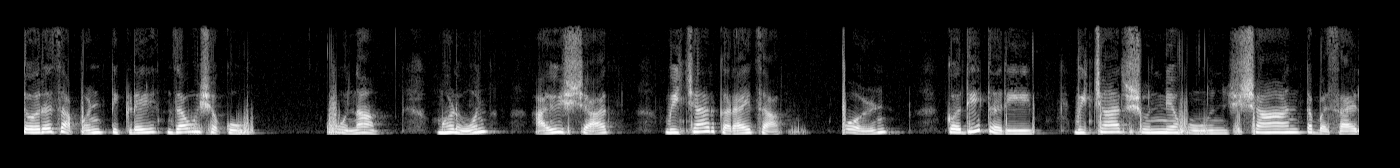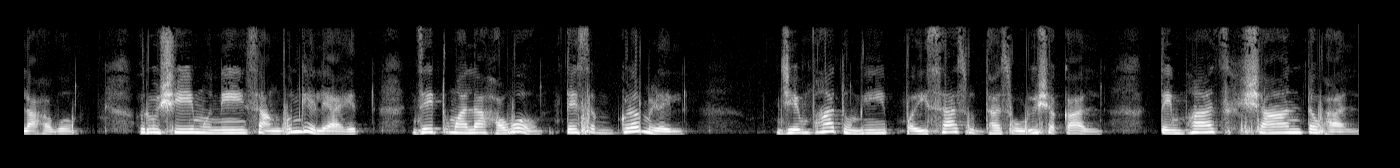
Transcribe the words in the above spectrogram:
तरच आपण तिकडे जाऊ शकू. हो ना? म्हणून आयुष्यात विचार करायचा. पण कधीतरी विचार शून्य होऊन शांत बसायला हवं. ऋषी मुनी सांगून गेले आहेत जे तुम्हाला हवं ते सगळं मिळेल. जेव्हा तुम्ही पैसा सुद्धा सोडू शकाल तेव्हाच शांत व्हाल.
